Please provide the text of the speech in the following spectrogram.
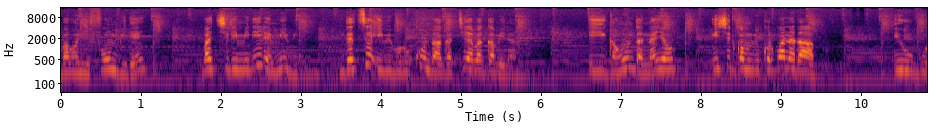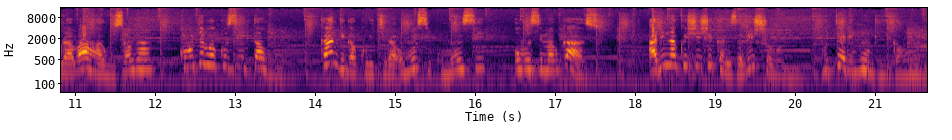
Babona ifumbire bakira imirire mibi ndetse ibiba urukundo hagati y'abagabirana. Iyi gahunda na yo ishyirwa mu bikorwa na rabu ihugura abahawe izo nka ku buryo bwo kuzitaho kandi igakurikira umunsi ku munsi ubuzima bwazo. Ari nako ishishikariza abishoboye gutera inkunga iyi gahunda.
